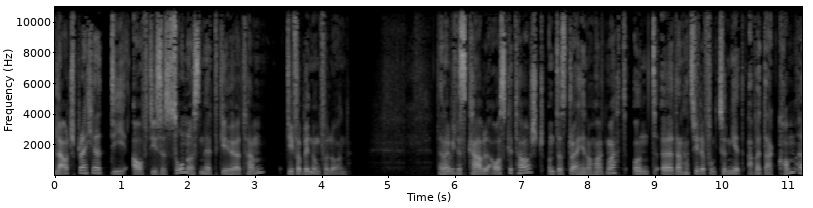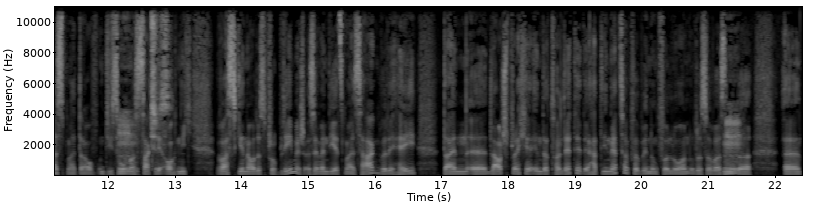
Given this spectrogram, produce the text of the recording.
Lautsprecher, die auf dieses Sonos-Net gehört haben, die Verbindung verloren. Dann habe ich das Kabel ausgetauscht und das gleiche nochmal gemacht und äh, dann hat's wieder funktioniert. Aber da komm erst mal drauf und die Sonos mm, sagt ja auch nicht, was genau das Problem ist. Also wenn die jetzt mal sagen würde, hey, dein äh, Lautsprecher in der Toilette, der hat die Netzwerkverbindung verloren oder sowas mm. oder äh,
